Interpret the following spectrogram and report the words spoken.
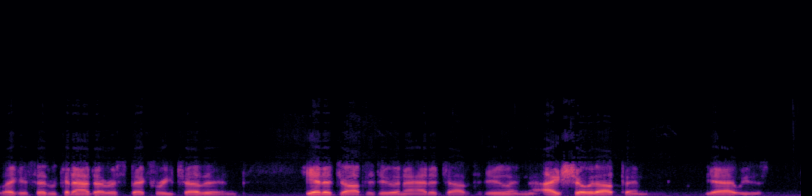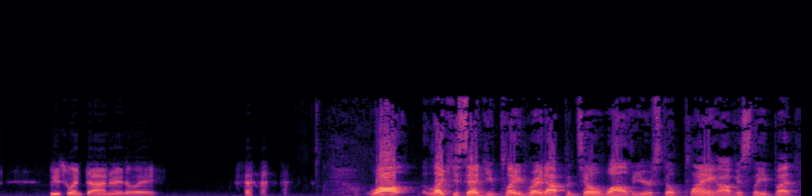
Like I said, we could have that respect for each other, and he had a job to do, and I had a job to do, and I showed up, and yeah, we just we just went down right away. Well, like you said, you played right up until while you're still playing, obviously. But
